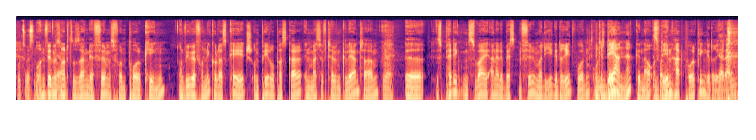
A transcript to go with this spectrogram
gut zu wissen. Und wir müssen ja. noch dazu sagen, der Film ist von Paul King. Und wie wir von Nicolas Cage und Pedro Pascal in Massive Talent gelernt haben, Ja. äh, ist Paddington 2 einer der besten Filme, die je gedreht wurden. Mit und den den, Bären, ne? Genau, Ist und den ihm. hat Paul King gedreht. ja, dann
